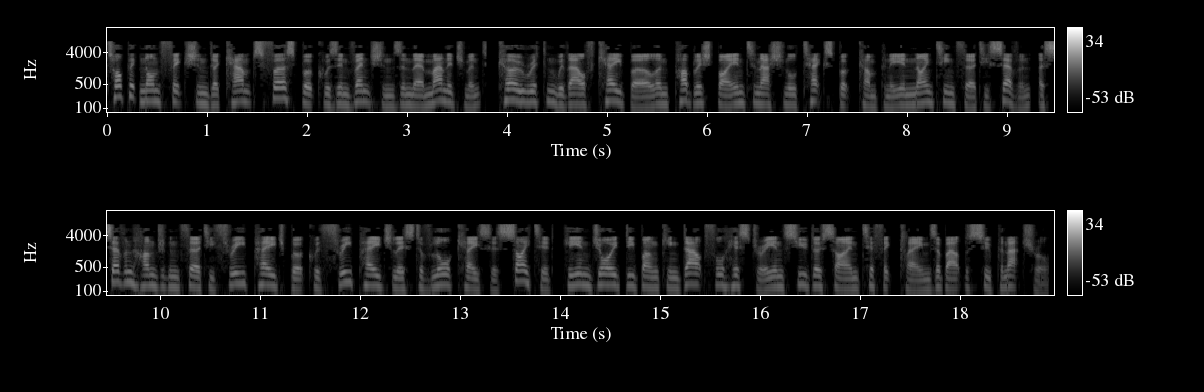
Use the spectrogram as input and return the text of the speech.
Topic non-fiction De Camp's first book was Inventions and Their Management, co-written with Alf K. Burl and published by International Textbook Company in 1937, a 733-page book with three-page list of law cases cited. He enjoyed debunking doubtful history and pseudoscientific claims about the supernatural.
